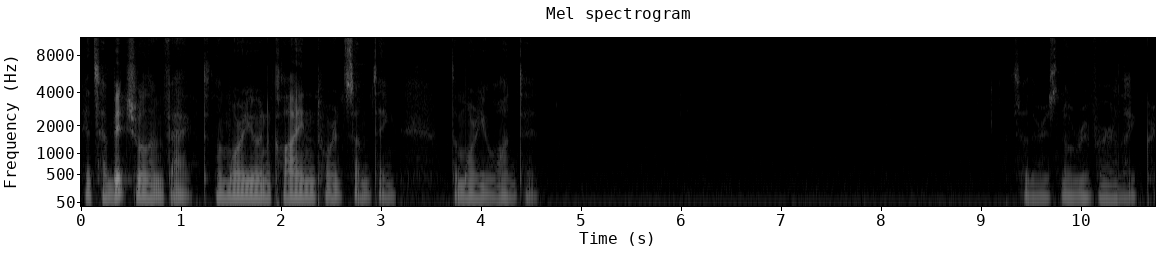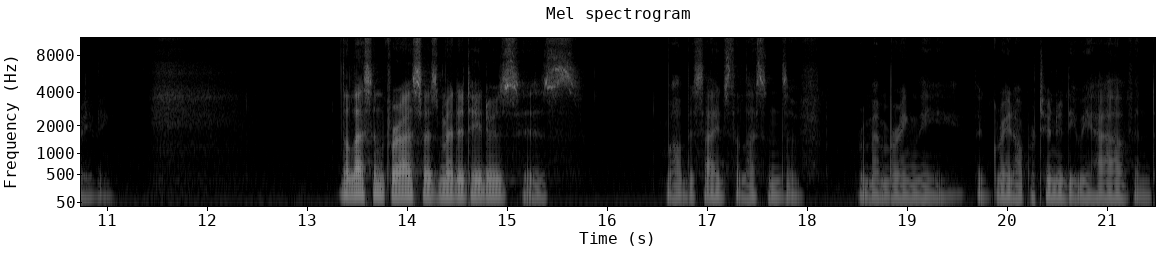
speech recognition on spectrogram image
It's habitual, in fact. The more you incline towards something, the more you want it. So there is no river like craving. The lesson for us as meditators is, well, besides the lessons of remembering the, the great opportunity we have and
